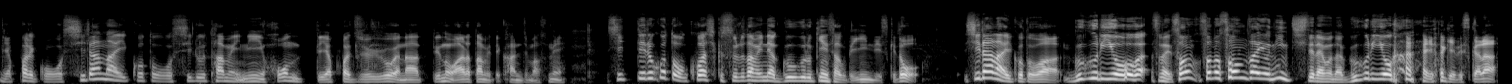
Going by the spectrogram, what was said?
やっぱりこう、知らないことを知るために本ってやっぱ重要やなっていうのを改めて感じますね。知ってることを詳しくするためには Google 検索でいいんですけど、知らないことはググりようが、つまりそその存在を認知してないものはググりようがないわけですから、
